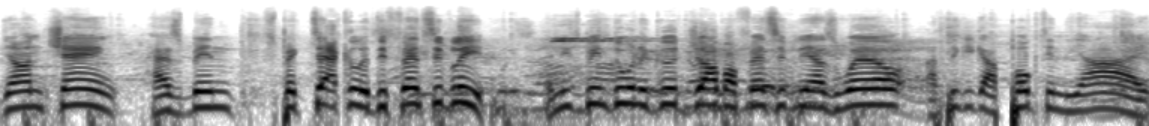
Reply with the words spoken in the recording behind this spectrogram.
Yan Cheng, has been spectacular defensively, and he's been doing a good job offensively as well. I think he got poked in the eye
